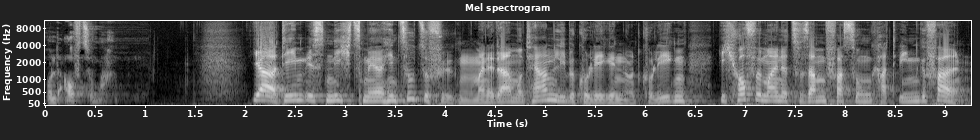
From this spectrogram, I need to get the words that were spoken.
und aufzumachen. Ja, dem ist nichts mehr hinzuzufügen. Meine Damen und Herren, liebe Kolleginnen und Kollegen, ich hoffe, meine Zusammenfassung hat Ihnen gefallen.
